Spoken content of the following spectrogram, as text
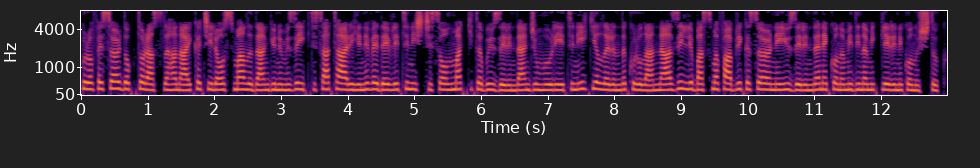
Profesör Doktor Aslıhan Aykaç ile Osmanlı'dan günümüze iktisat tarihini ve devletin işçisi olmak kitabı üzerinden Cumhuriyet'in ilk yıllarında kurulan Nazilli Basma Fabrikası örneği üzerinden ekonomi dinamiklerini konuştuk.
